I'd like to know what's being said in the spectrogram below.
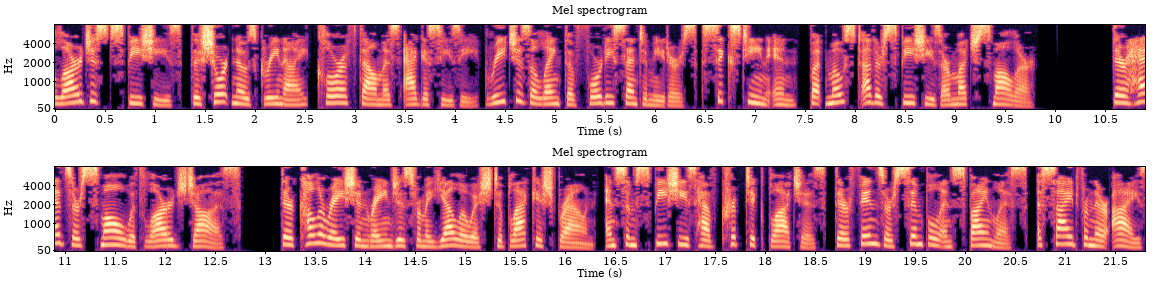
largest species, the shortnose greeneye Chlorophthalmus agassizi, reaches a length of 40 centimeters 16 in, but most other species are much smaller. Their heads are small with large jaws. Their coloration ranges from a yellowish to blackish brown, and some species have cryptic blotches. Their fins are simple and spineless. Aside from their eyes,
